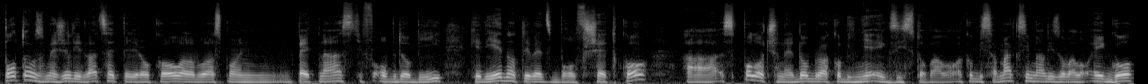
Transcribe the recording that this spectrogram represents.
potom sme žili 25 rokov, alebo aspoň 15 v období, kedy jednotlivec bol všetko a spoločné dobro akoby neexistovalo. Akoby sa maximalizovalo ego,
